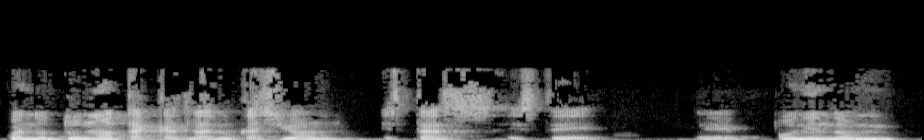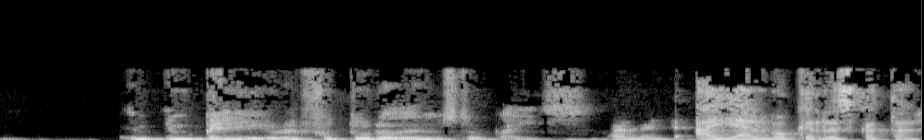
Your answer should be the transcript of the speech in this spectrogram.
cuando tú no atacas la educación, estás este, eh, poniendo en, en, peligro el futuro de nuestro país. Realmente. ¿Hay algo que rescatar?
